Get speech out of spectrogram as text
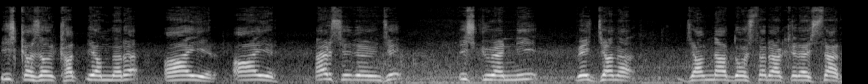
iş kazalı katliamlara hayır, hayır. Her şeyden önce iş güvenliği ve cana, canlar, dostlar, arkadaşlar,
